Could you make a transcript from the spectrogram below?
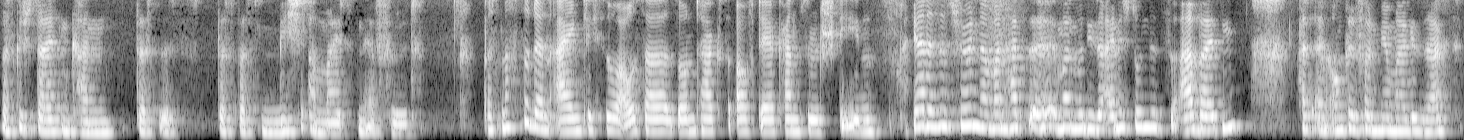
was gestalten kann. Das ist das, was mich am meisten erfüllt. Was machst du denn eigentlich so außer sonntags auf der Kanzel stehen? Ja, das ist schön. Man hat äh, immer nur diese eine Stunde zu arbeiten, hat ein Onkel von mir mal gesagt.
